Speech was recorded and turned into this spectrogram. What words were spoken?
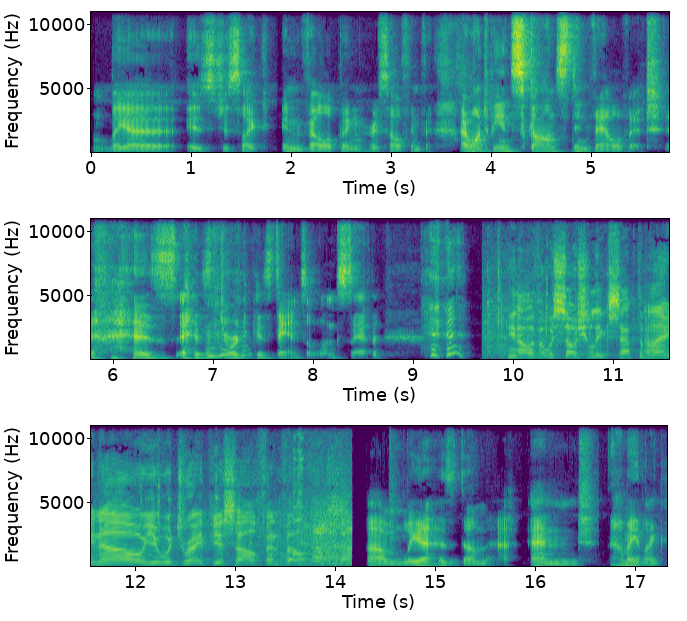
Leah is just like enveloping herself in. I want to be ensconced in velvet, as as George Costanza once said. You know, if it was socially acceptable. I know you would drape yourself in velvet. Um, Leah has done that, and how many like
